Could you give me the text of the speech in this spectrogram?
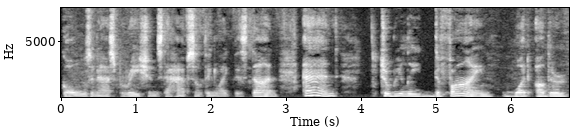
goals and aspirations to have something like this done and to really define what other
